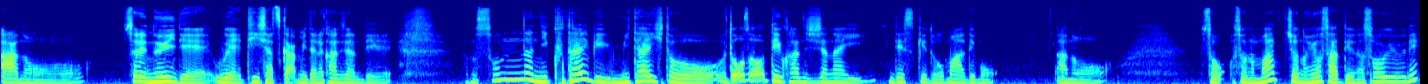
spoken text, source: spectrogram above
あのそれ脱いで上 T シャツかみたいな感じなんであのそんな肉体美見たい人どうぞっていう感じじゃないんですけどまあでもあのそうそのマッチョの良さっていうのはそういうね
